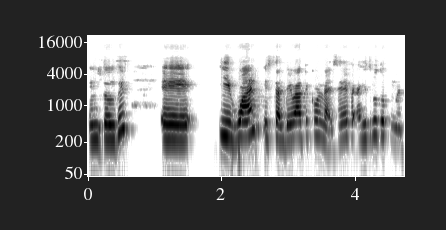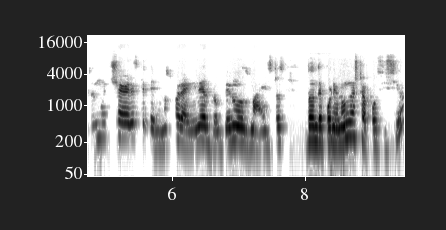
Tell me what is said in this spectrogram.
Entonces, eh, igual está el debate con la SF. Hay otros documentos muy chéveres que tenemos por ahí en el blog de nuevos maestros, donde ponemos nuestra posición.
